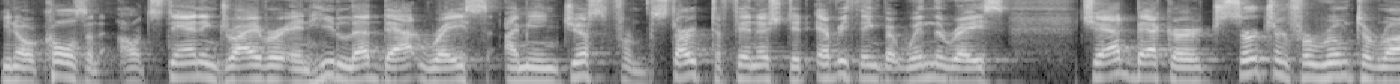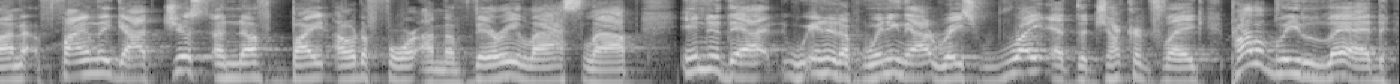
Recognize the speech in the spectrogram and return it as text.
you know, Cole's an outstanding driver and he led that race. I mean, just from start to finish, did everything but win the race. Chad Becker, searching for room to run, finally got just enough bite out of four on the very last lap. Ended that ended up winning that race right at the checkered flag. Probably led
